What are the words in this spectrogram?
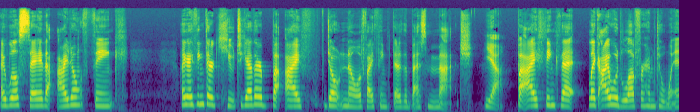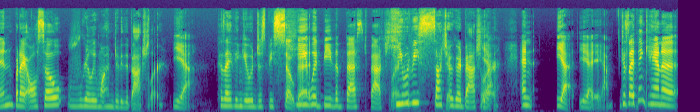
I will say that I don't think Like I think they're cute together, but I f- don't know if I think they're the best match. Yeah. But I think that like I would love for him to win, but I also really want him to be the bachelor Yeah. because I think it would just be so he good. would be the best bachelor. He would be such a good Yeah. bachelor. And yeah, yeah, yeah, yeah. Because I think Hannah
